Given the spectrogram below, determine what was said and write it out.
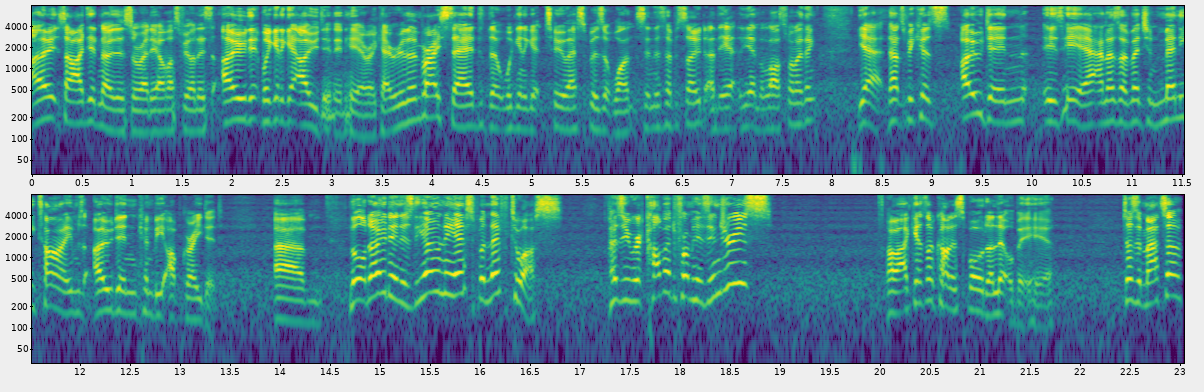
Oh, so I didn't know this already, I must be honest. Odin, we're going to get Odin in here, okay? Remember I said that we're going to get two Espers at once in this episode? At the, at the end of the last one, I think? Yeah, that's because Odin is here, and as I've mentioned many times, Odin can be upgraded. Um, Lord Odin is the only Esper left to us. Has he recovered from his injuries? Oh, I guess I've kind of spoiled a little bit here. Does it matter.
